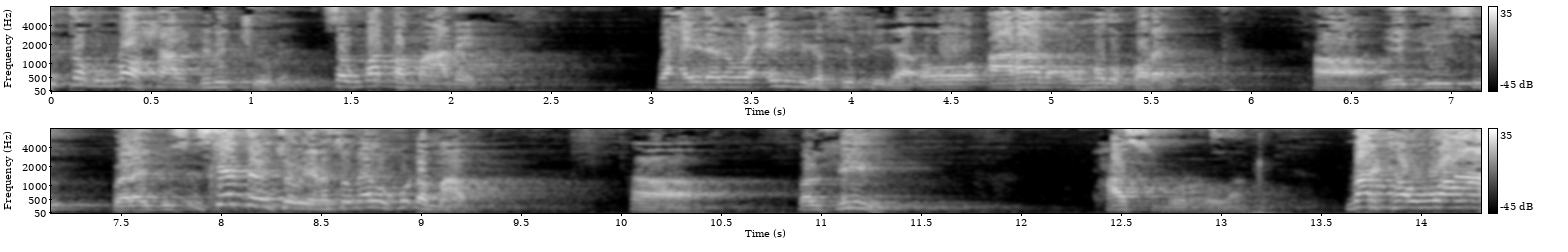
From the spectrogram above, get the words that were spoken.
intadu nooshaal daba jooga isaguma dhammaadeen. Waxay yidhahdeen waa cilmiga fiqiga oo aaraada culummadu qoreen. Yajuusu walaa juusu iska daba joogeen asag meel ku dhammaado. Bal fiiri. Xasbuna marka waa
